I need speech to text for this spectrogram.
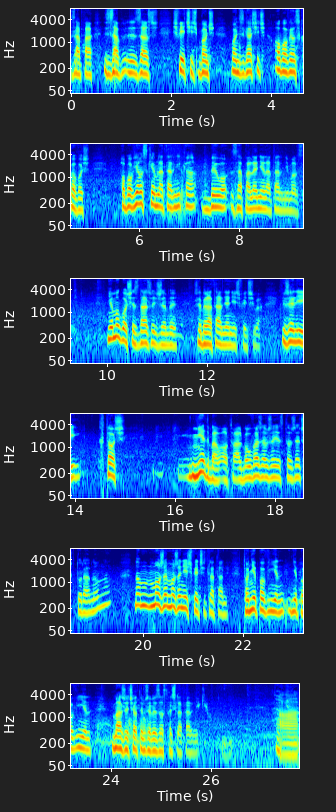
zapa, za, zaświecić bądź, bądź zgasić. Obowiązkowość. Obowiązkiem latarnika było zapalenie latarni morskiej. Nie mogło się zdarzyć, żeby, żeby latarnia nie świeciła. Jeżeli ktoś nie dbał o to, albo uważał, że jest to rzecz, która no, no, no może, może nie świecić latarni, to nie powinien, nie powinien marzyć o tym, żeby zostać latarnikiem. A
